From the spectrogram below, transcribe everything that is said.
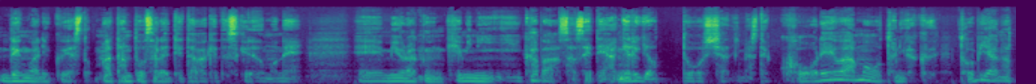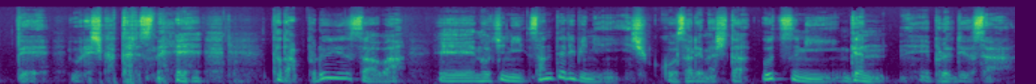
電話リクエスト、まあ、担当されていたわけですけれどもね、えー、三浦君君にカバーさせてあげるよとおっしゃいましてこれはもうとにかく飛び上がって嬉しかったですね。ただプロデューサーは、えー、後にサンテレビに出向されました内海源プロデューサー。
